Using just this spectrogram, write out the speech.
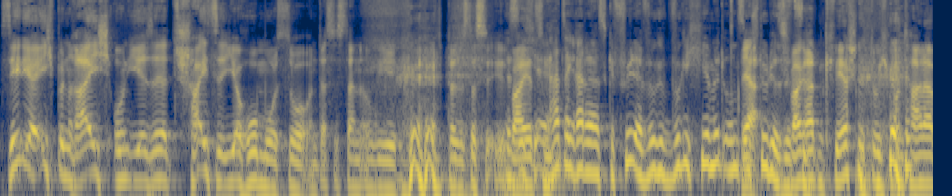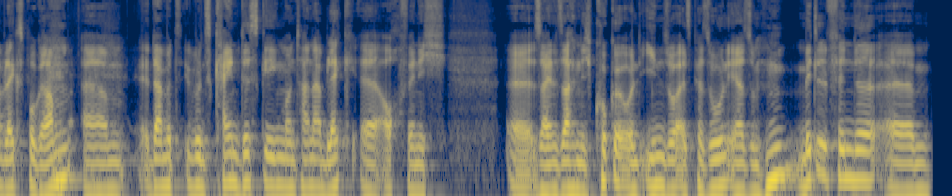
seht ihr, ich bin reich und ihr seid scheiße, ihr Homos, so. Und das ist dann irgendwie, das ist das, war ich jetzt. Ich hatte gerade das Gefühl, er würde wirklich hier mit uns ja, im Studio sitzen. Das war gerade ein Querschnitt durch Montana Blacks Programm. Ähm, damit übrigens kein Diss gegen Montana Black, äh, auch wenn ich äh, seine Sachen nicht gucke und ihn so als Person eher so hm, Mittel finde. Ähm,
